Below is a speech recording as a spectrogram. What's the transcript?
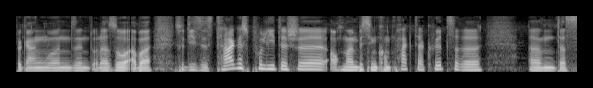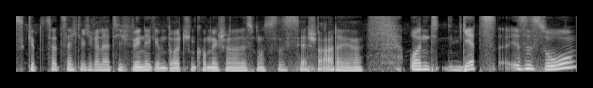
begangen worden sind oder so. Aber so dieses tagespolitische, auch mal ein bisschen kompakter, kürzere, ähm, das gibt es tatsächlich relativ wenig im deutschen Comic-Journalismus. Das ist sehr schade, ja. Und jetzt ist es so,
